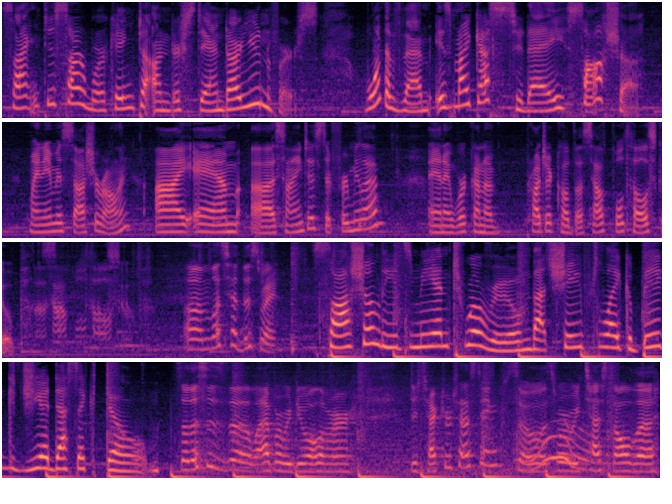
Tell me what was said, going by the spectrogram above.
scientists are working to understand our universe. One of them is my guest today, Sasha. My name is Sasha Rahlin. I am a scientist at Fermilab, and I work on a project called the South Pole Telescope. The South Pole Telescope. Um, let's head this way. Sasha leads me into a room that's shaped like a big geodesic dome. So this is the lab where we do all of our detector testing. So it's where we test all the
